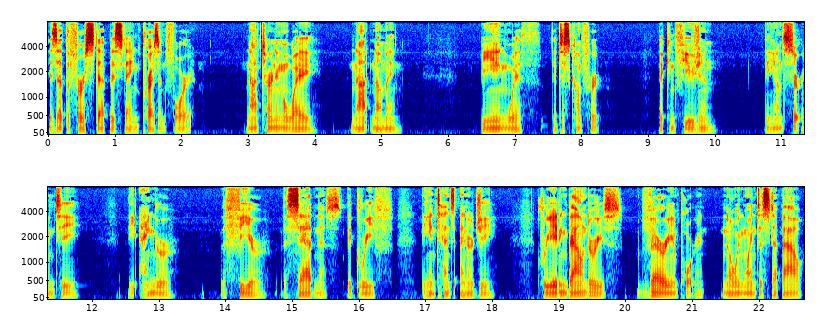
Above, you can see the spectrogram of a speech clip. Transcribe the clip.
is that the first step is staying present for it, not turning away, not numbing, being with the discomfort, the confusion, the uncertainty, the anger, the fear, the sadness, the grief, the intense energy, creating boundaries, very important, knowing when to step out,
